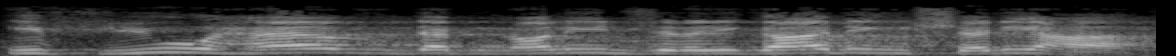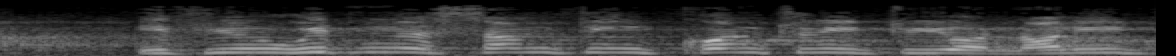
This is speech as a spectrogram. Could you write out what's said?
if you have that knowledge regarding Sharia, if you witness something contrary to your knowledge,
